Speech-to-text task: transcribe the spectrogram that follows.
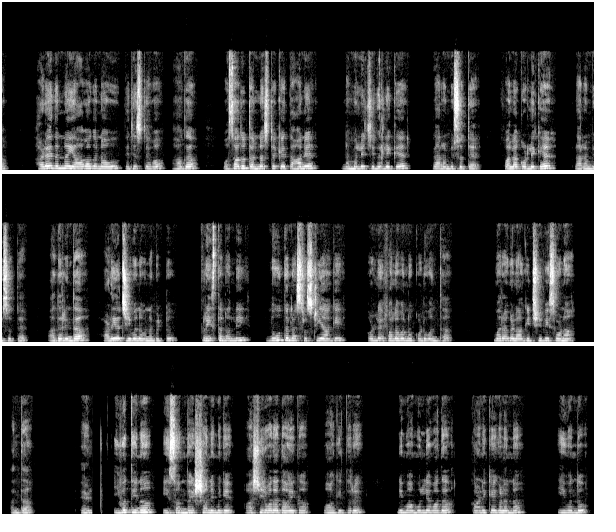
ಹಳೆಯದನ್ನು ಯಾವಾಗ ನಾವು ತ್ಯಜಿಸ್ತೇವೋ, ಆಗ ಹೊಸದು ತನ್ನಷ್ಟಕ್ಕೆ ತಾನೇ ನಮ್ಮಲ್ಲಿ ಚಿಗುರಲಿಕ್ಕೆ ಪ್ರಾರಂಭಿಸುತ್ತೆ, ಫಲ ಕೊಡಲಿಕ್ಕೆ ಪ್ರಾರಂಭಿಸುತ್ತೆ. ಆದ್ದರಿಂದ ಹಳೆಯ ಜೀವನವನ್ನು ಬಿಟ್ಟು ಕ್ರಿಸ್ತನಲ್ಲಿ ನೂತನ ಸೃಷ್ಟಿಯಾಗಿ ಒಳ್ಳೆಯ ಫಲವನ್ನು ಕೊಡುವಂಥ ಮರಗಳಾಗಿ ಜೀವಿಸೋಣ ಅಂತ ಹೇಳಿ. ಇವತ್ತಿನ ಈ ಸಂದೇಶ ನಿಮಗೆ ಆಶೀರ್ವಾದದಾಯಕವಾಗಿದ್ದರೆ ನಿಮ್ಮ ಅಮೂಲ್ಯವಾದ ಕಾಣಿಕೆಗಳನ್ನು ಈ ಒಂದು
